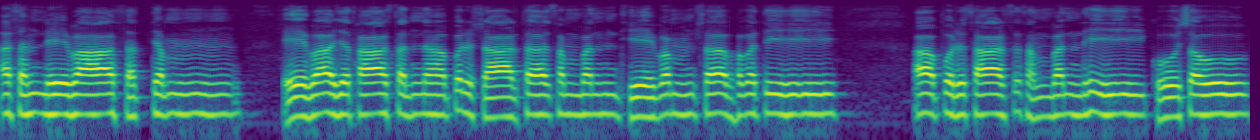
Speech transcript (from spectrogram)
असन्नेवा सत्यम। एव यथा सन्न पुरुषार्थ संबंध्येव स भवति। अपुरुषार्थ संबंधी कोशौ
